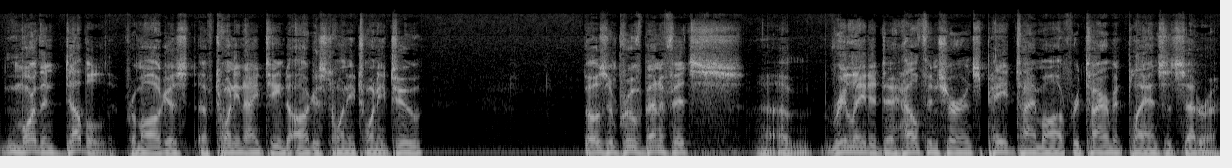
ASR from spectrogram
more than doubled from August of 2019 to August 2022. Those improved benefits um, related to health insurance, paid time off, retirement plans, etc.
